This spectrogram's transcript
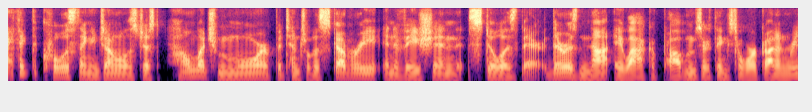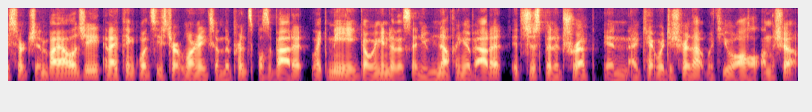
I think the coolest thing in general is just how much more potential discovery, innovation still is there. There is not a lack of problems or things to work on in research in biology. And I think once you start learning some of the principles about it, like me going into this, I knew nothing about it. It's just been a trip, and I can't wait to share that with you all on the show.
